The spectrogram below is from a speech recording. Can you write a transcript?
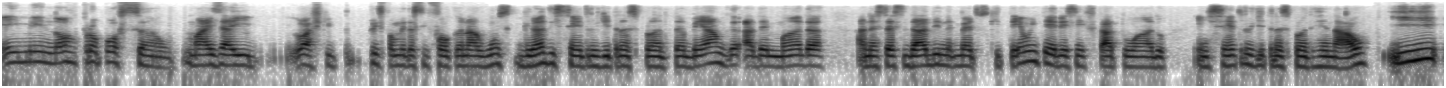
em menor proporção, mas aí eu acho que principalmente assim focando em alguns grandes centros de transplante também a, demanda a necessidade de médicos que tenham interesse em ficar atuando em centros de transplante renal. E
